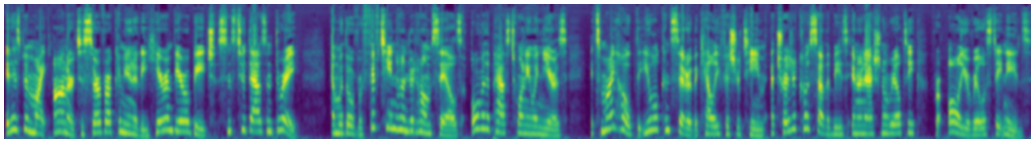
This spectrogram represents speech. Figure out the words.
It has been my honor to serve our community here in Vero Beach since 2003, and with over 1,500 home sales over the past 21 years, it's my hope that you will consider the Kelly Fisher team at Treasure Coast Sotheby's International Realty for all your real estate needs.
